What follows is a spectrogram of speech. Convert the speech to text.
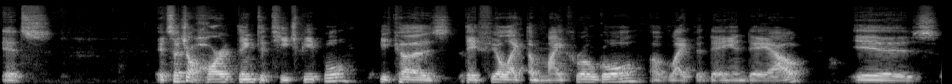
it's it's such a hard thing to teach people because they feel like the micro goal of like the day in day out is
